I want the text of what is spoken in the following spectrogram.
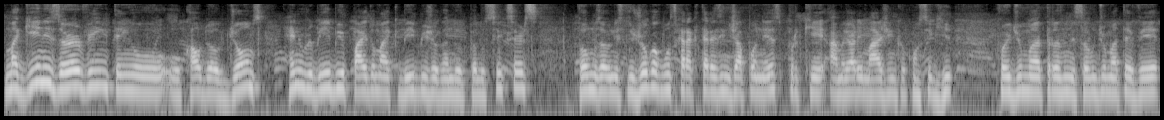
McGuinness Irving, tem o, o Caldwell Jones, Henry Bibby, o pai do Mike Bibby, jogando pelos Sixers. Vamos ao início do jogo, alguns caracteres em japonês, porque a melhor imagem que eu consegui foi de uma transmissão de uma TV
